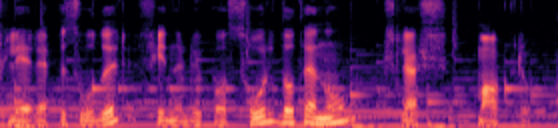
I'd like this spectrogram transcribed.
Flere episoder finner du på sol.no slash makro.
